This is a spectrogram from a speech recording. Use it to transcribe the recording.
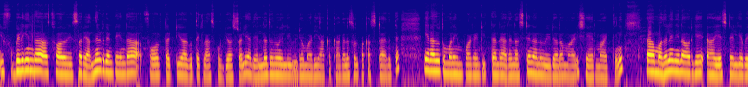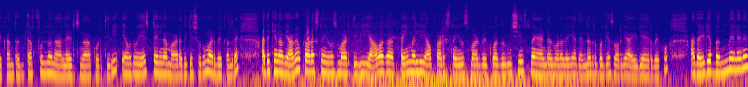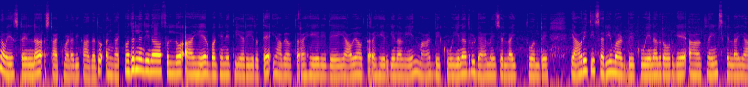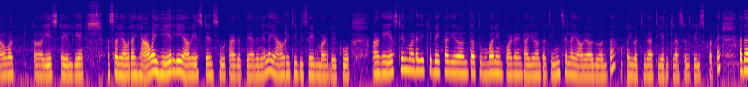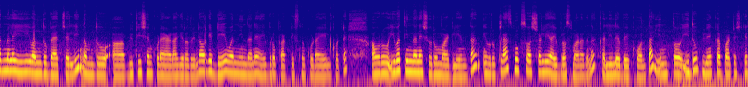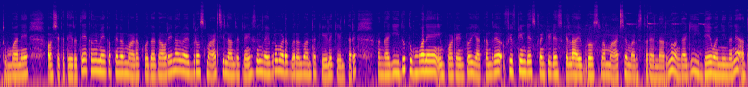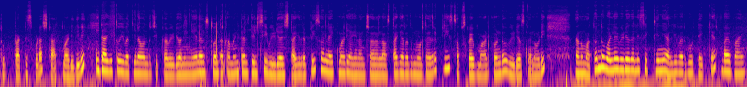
ಇಫ್ ಬೆಳಗಿಂದ ಸಾರಿ ಸಾರಿ ಹನ್ನೆರಡು ಗಂಟೆಯಿಂದ ಫೋರ್ ತರ್ಟಿ ಆಗುತ್ತೆ ಕ್ಲಾಸ್ ಮುಗಿಯೋ ಅಷ್ಟರಲ್ಲಿ. ಅದೆಲ್ಲದೂ ಇಲ್ಲಿ ವಿಡಿಯೋ ಮಾಡಿ ಹಾಕೋಕ್ಕಾಗಲ್ಲ, ಸ್ವಲ್ಪ ಕಷ್ಟ ಆಗುತ್ತೆ. ಏನಾದರೂ ತುಂಬಾ ಇಂಪಾರ್ಟೆಂಟ್ ಇತ್ತಂದರೆ ಅದನ್ನಷ್ಟೇ ನಾನು ವೀಡಿಯೋನ ಮಾಡಿ ಶೇರ್ ಮಾಡ್ತೀನಿ. ಮೊದಲನೇ ದಿನ ಅವ್ರಿಗೆ ಹೇರ್ ಸ್ಟೈಲ್ಗೆ ಬೇಕಂತಂತ ಫುಲ್ಲು ನಾಲೆಡ್ಜ್ನ ಕೊಡ್ತೀವಿ. ಅವರು ಹೇರ್ ಸ್ಟೈಲ್ನ ಮಾಡೋದಕ್ಕೆ ಶುರು ಮಾಡಬೇಕಂದ್ರೆ ಅದಕ್ಕೆ ನಾವು ಯಾವ್ಯಾವ ಪ್ರಾಡಕ್ಟ್ಸ್ನ ಯೂಸ್ ಮಾಡ್ತೀವಿ, ಯಾವಾಗ ಟೈಮಲ್ಲಿ ಯಾವ ಪ್ರಾಡಕ್ಟ್ಸ್ನ ಯೂಸ್ ಮಾಡಬೇಕು ಅದು ಮಿಷಿನ್ಸ್ನ ಹ್ಯಾಂಡಲ್ ಮಾಡೋದಾಗೆ ಅದೆಲ್ಲದ್ರ ಬಗ್ಗೆ ಸೊ ಅವ್ರಿಗೆ ಐಡಿಯಾ ಇರಬೇಕು. ಅದು ಐಡಿಯಾ ಬಂದ ಮೇಲೇ ನಾವು ಹೇರ್ ಸ್ಟೈಲ್ನ ಸ್ಟಾರ್ಟ್ ಮಾಡೋದಕ್ಕಾಗೋದು ಹಂಗಾಗಿ ಮೊದಲನೇ ದಿನ ಫುಲ್ಲು ಆ ಹೇರ್ ಬಗ್ಗೆನೇ ಥಿಯರಿ ಇರುತ್ತೆ. ಯಾವ್ಯಾವ ಥರ ಹೇರ್ ಇದೆ, ಯಾವ್ಯಾವ ಥರ ಹೇರ್ಗೆ ನಾವು ಏನು ಮಾಡಬೇಕು, ಏನಾದರೂ ಡ್ಯಾಮೇಜ್ ಎಲ್ಲ ಇತ್ತು ಅಂದರೆ ಯಾವ ರೀತಿ ಸರಿ ಮಾಡಬೇಕು, ಏನಾದರೂ ಅವ್ರಿಗೆ ಆ ಕ್ಲೈಂಟ್ಸ್ಗೆಲ್ಲ ಯಾವ ಹೇರ್ ಸ್ಟೈಲ್ಗೆ ಸಾರಿ ಅವರ ಯಾವ ಹೇರ್ಗೆ ಯಾವ ಹೇರ್ ಸ್ಟೈಲ್ ಸೂಟ್ ಆಗುತ್ತೆ, ಅದನ್ನೆಲ್ಲ ಯಾವ ರೀತಿ ಡಿಸೈಡ್ ಮಾಡಬೇಕು. ಹಾಗೆ ಹೇರ್ ಸ್ಟೈಲ್ ಮಾಡೋದಕ್ಕೆ ಬೇಕಾಗಿರೋವಂಥ ತುಂಬಾ ಇಂಪಾರ್ಟೆಂಟ್ ಆಗಿರೋವಂಥ ಥಿಂಗ್ಸ್ ಎಲ್ಲ ಯಾವ್ಯಾವುದು ಅಂತ ಇವತ್ತಿನ ಥಿಯರಿ ಕ್ಲಾಸಲ್ಲಿ ತಿಳಿಸ್ಕೊಟ್ಟೆ. ಅದಾದಮೇಲೆ ಈ ಒಂದು ಬ್ಯಾಚಲ್ಲಿ ನಮ್ಮದು ಬ್ಯೂಟಿಷಿಯನ್ ಕೂಡ ಆ್ಯಡ್ ಆಗಿರೋದ್ರಿಂದ ಅವ್ರಿಗೆ ಡೇ ಒನ್ನಿಂದನೇ ಐಬ್ರೋ ಪ್ರಾಕ್ಟೀಸ್ನು ಕೂಡ ಹೇಳ್ಕೊಟ್ಟೆ. ಅವರು ಇವತ್ತಿಂದನೇ ಶುರು ಮಾಡಲಿ ಅಂತ ಇವರು ಕ್ಲಾಸ್ ಮುಗಿಸೋ ಅಷ್ಟರಲ್ಲಿ ಐಬ್ರೋಸ್ ಮಾಡೋದನ್ನು ಕಲೀಲೇಬೇಕು ಅಂತ ಇಂಥ, ಇದು ಮೇಕಪ್ ಆರ್ಟಿಸ್ಟ್ಗೆ ತುಂಬಾ ಅವಶ್ಯಕತೆ ಇರುತ್ತೆ. ಯಾಕಂದರೆ ಮೇಕಪ್ ಏನಾದ್ರು ಮಾಡೋಕ್ಕೆ ಹೋದಾಗ ಅವ್ರೇನಾದ್ರು ಐಬ್ರೋಸ್ ಮಾಡಿಸಿಲ್ಲ ಅಂದರೆ ಕ್ಲೈಂಟ್ಸ್ ನಿಮ್ಗೆ ಐಬ್ರೋ ಮಾಡೋಕ್ಕೆ ಬರಲ್ವಾ ಅಂತ ಕೇಳೇ ಕೇಳ್ತಾರೆ. ಹಾಗಾಗಿ ಇದು ತುಂಬಾ ಇಂಪಾರ್ಟೆಂಟು ಯಾಕಂದರೆ ಫಿಫ್ಟೀನ್ ಡೇಸ್ ಟ್ವೆಂಟಿ ಡೇಸ್ಗೆಲ್ಲ ಐಬ್ರೋಸ್ನ ಮಾಡಿಸೇ ಮಾಡಿಸ್ತಾರೆ ಎಲ್ಲರೂ ಹಾಗಾಗಿ ಈ ಡೇ ಒನ್ನಿಂದನೇ ಅದ್ರ ಪ್ರಾಕ್ಟೀಸ್ ಕೂಡ ಸ್ಟಾರ್ಟ್ ಮಾಡಿದ್ದೀವಿ ಇದಾಗಿತ್ತು ಇವತ್ತಿನ ಒಂದು ಚಿಕ್ಕ ವಿಡಿಯೋ ನಿಮ್ಗೆ ಏನಿಸ್ತು ಅಂತ ಕಮೆಂಟಲ್ಲಿ ತಿಳಿಸಿ. ವಿಡಿಯೋ ಇಷ್ಟ ಆಗಿದ್ರೆ ಪ್ಲೀಸ್ ಒಂದು ಲೈಕ್ ಮಾಡಿ. ಹಾಗೆ ನನ್ನ ಚಾನಲ್ನ ಹೊಸ್ದಾಗಿ ಯಾರಾದರೂ ನೋಡ್ತಾ ಇದ್ದರೆ ಪ್ಲೀಸ್ ಸಬ್ಸ್ಕ್ರೈಬ್ ಮಾಡಿಕೊಂಡು ವೀಡಿಯೋಸ್ನ ನೋಡಿ. ನಾನು ಮತ್ತೊಂದು ಒಳ್ಳೆ ವಿಡಿಯೋದಲ್ಲಿ ಸಿಗ್ತೀನಿ. ಅಲ್ಲಿವರೆಗೂ ಟೇಕ್ ಕೇರ್ ಬಾಯ್ ಬಾಯ್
